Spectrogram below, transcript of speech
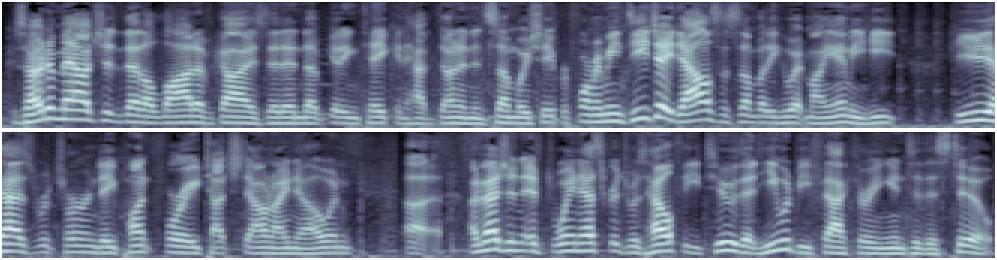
Because I would imagine that a lot of guys that end up getting taken have done it in some way, shape, or form. I mean, DeeJay Dallas is somebody who at Miami he he has returned a punt for a touchdown. I know, and uh, I imagine if D'Wayne Eskridge was healthy too, that he would be factoring into this too.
